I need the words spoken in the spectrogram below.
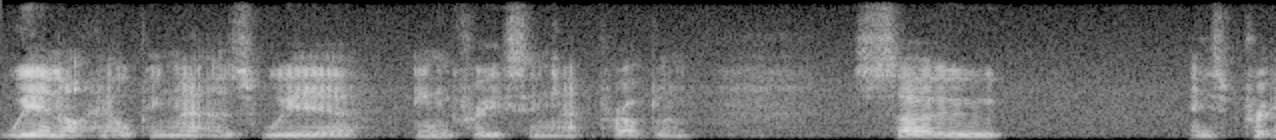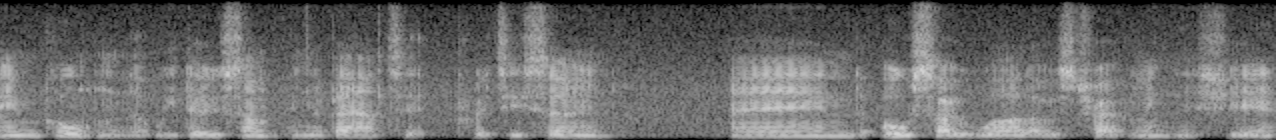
we're not helping matters, we're increasing that problem. So it's pretty important that we do something about it pretty soon. And also, while I was travelling this year,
